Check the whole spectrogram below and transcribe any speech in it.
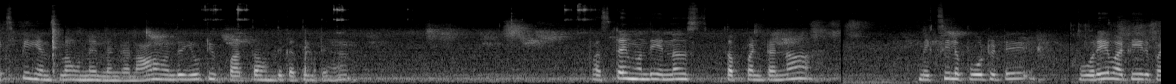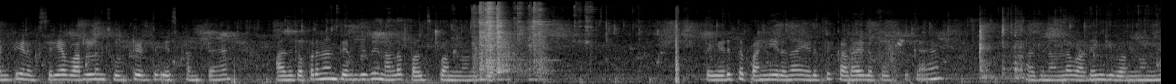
எக்ஸ்பீரியன்ஸ்லாம் ஒன்றும் இல்லைங்க. நானும் வந்து யூடியூப் பார்த்து தான் வந்து கற்றுக்கிட்டேன் ஃபஸ்ட் டைம் வந்து என்ன தப்பு பண்ணிட்டேன்னா மிக்சியில் போட்டுட்டு ஒரே வாட்டி இது பண்ணிட்டு எனக்கு சரியாக வரலன்னு சொல்லிட்டு எடுத்து வேஸ்ட் பண்ணிட்டேன். அதுக்கப்புறம் தான் தெரிஞ்சது நல்லா பல்ஸ் பண்ணணுன்ட்டு இப்போ எடுத்த பன்னீரை தான் எடுத்து கடாயில் போட்டிருக்கேன். அது நல்லா வதங்கி வரணுங்க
